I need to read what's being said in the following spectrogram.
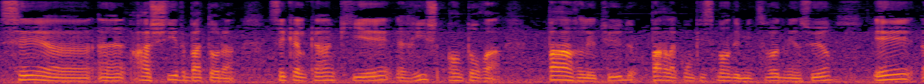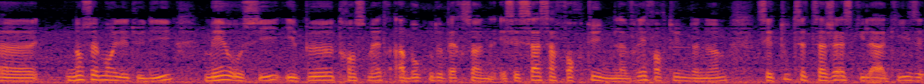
c'est euh, un Ashir Batora. C'est quelqu'un qui est riche en Torah par l'étude, par l'accomplissement des mitzvot bien sûr, et euh, non seulement il étudie, mais aussi il peut transmettre à beaucoup de personnes. Et c'est ça sa fortune, la vraie fortune d'un homme, c'est toute cette sagesse qu'il a acquise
